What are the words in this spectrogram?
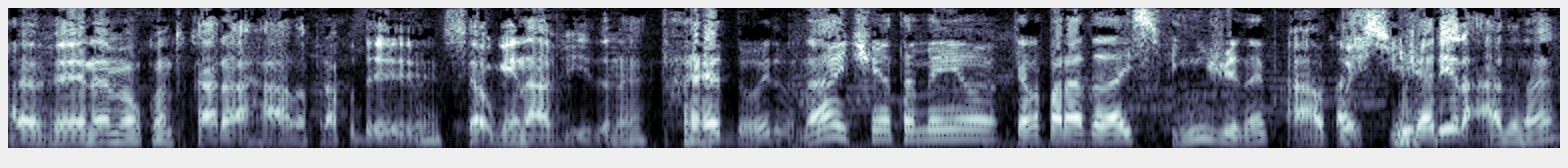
Para ver, né, meu, quanto o cara rala pra poder ser alguém na vida, né? É doido, mano. Não, e tinha também ó, aquela parada da esfinge, né? Ah, o da esfinge era irado, né?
